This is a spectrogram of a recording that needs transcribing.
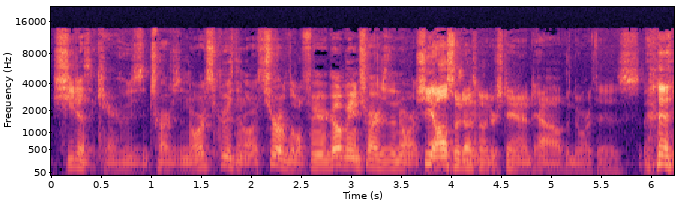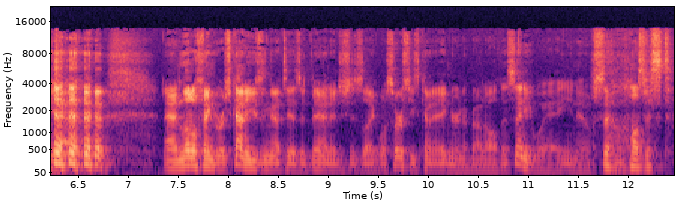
She doesn't care who's in charge of the North. Screw the North. Sure, Littlefinger, go be in charge of the North. She also doesn't understand how the North is. Yeah. and Littlefinger is kind of using that to his advantage. She's like, well, Cersei's kind of ignorant about all this anyway, you know. So I'll just,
